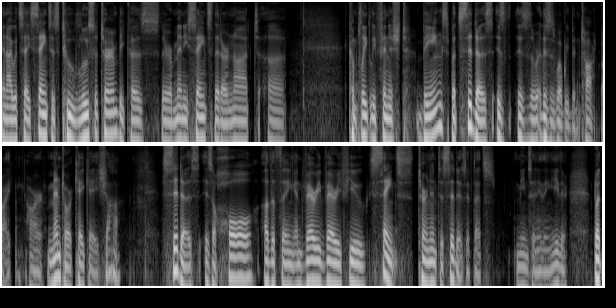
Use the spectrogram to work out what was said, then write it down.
and I would say saints is too loose a term because there are many saints that are not uh, completely finished beings, but siddhas is is the this is what we've been taught by our mentor K.K. Shah siddhas is a whole other thing, and very, very few saints turn into siddhas, if that means anything either. But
